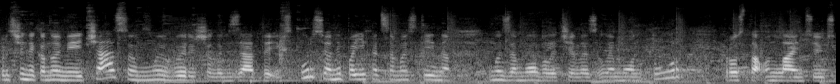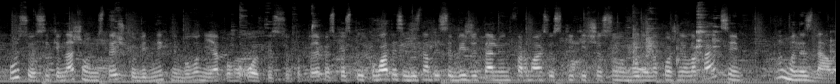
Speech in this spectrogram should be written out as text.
Причин економії часу ми вирішили взяти екскурсію, а не поїхати самостійно. Ми замовили через Лемон Тур. Просто онлайн цю екскурсію, оскільки в нашому містечку від них не було ніякого офісу. Тобто якось поспілкуватися, дізнатися більш детальну інформацію, скільки часу ми будемо на кожній локації, ну ми не знали.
